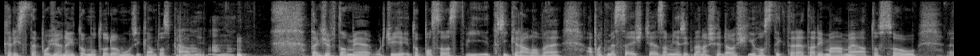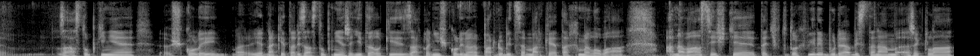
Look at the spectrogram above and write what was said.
Kriste požehnej tomuto domu, říkám to správně. Ano, ano. Takže v tom je určitě i to poselství, i tří králové. A pojďme se ještě zaměřit na naše další hosty, které tady máme, a to jsou eh, zástupkyně školy, jednak je tady zástupkyně ředitelky základní školy Nové Pardubice Markéta Chmelová. A na vás ještě teď v tuto chvíli bude, abyste nám řekla,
